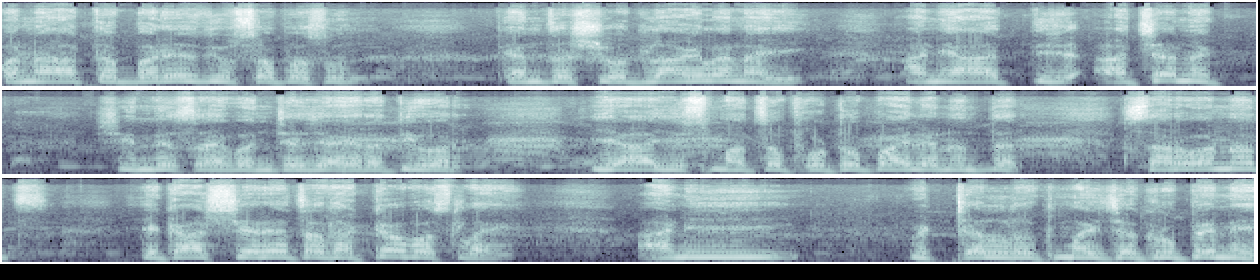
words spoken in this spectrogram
पण आता बरेच दिवसापासून त्यांचा शोध लागला नाही आणि आ- अचानक शिंदे साहेबांच्या जाहिरातीवर या इस्माचा फोटो पाहिल्यानंतर सर्वांनाच एक आश्चर्याचा धक्का बसला आहे आणि विठ्ठल रुक्माईच्या कृपेने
